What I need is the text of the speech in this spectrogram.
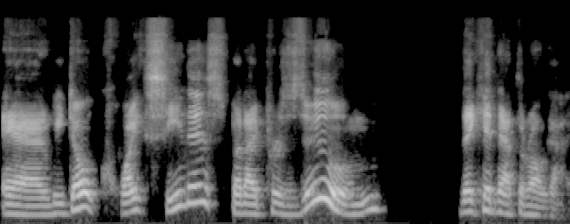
And we don't quite see this but i presume they kidnapped the wrong guy.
